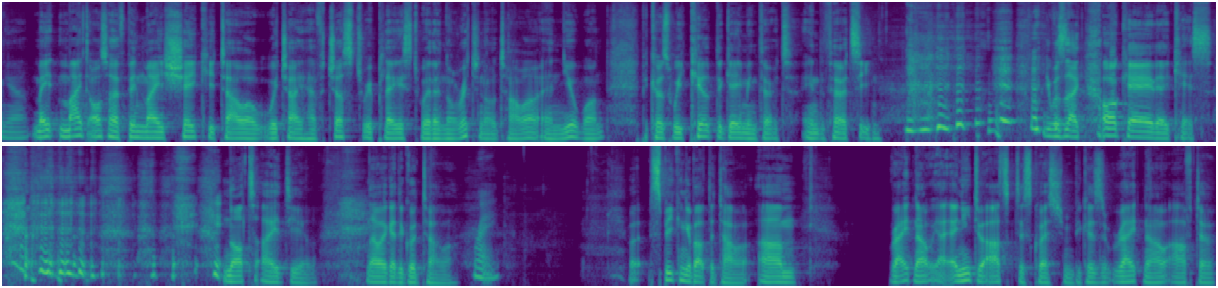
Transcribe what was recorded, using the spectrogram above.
Yeah, May, might also have been my shaky tower, which I have just replaced with an original tower, a new one, because we killed the game in third in the third scene. it was like, okay, they kiss. Not ideal. Now I get a good tower. Right. But speaking about the tower, um, right now, I need to ask this question because right now, after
